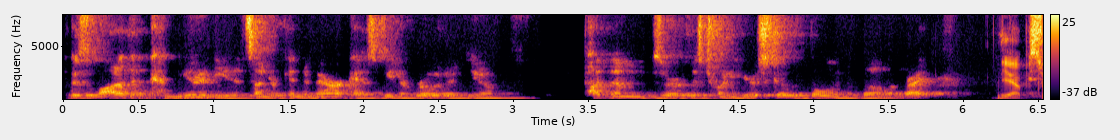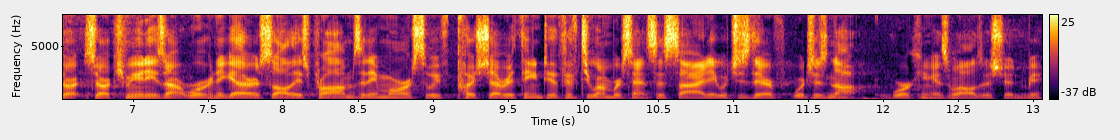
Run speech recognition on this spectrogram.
because a lot of the community that's underpinned America has been eroded. You know, Putnam observed this 20 years ago with bowling alone, right? Yep. So, so our communities aren't working together to solve these problems anymore. So we've pushed everything to a 51% society, which is there, which is not working as well as it should be.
